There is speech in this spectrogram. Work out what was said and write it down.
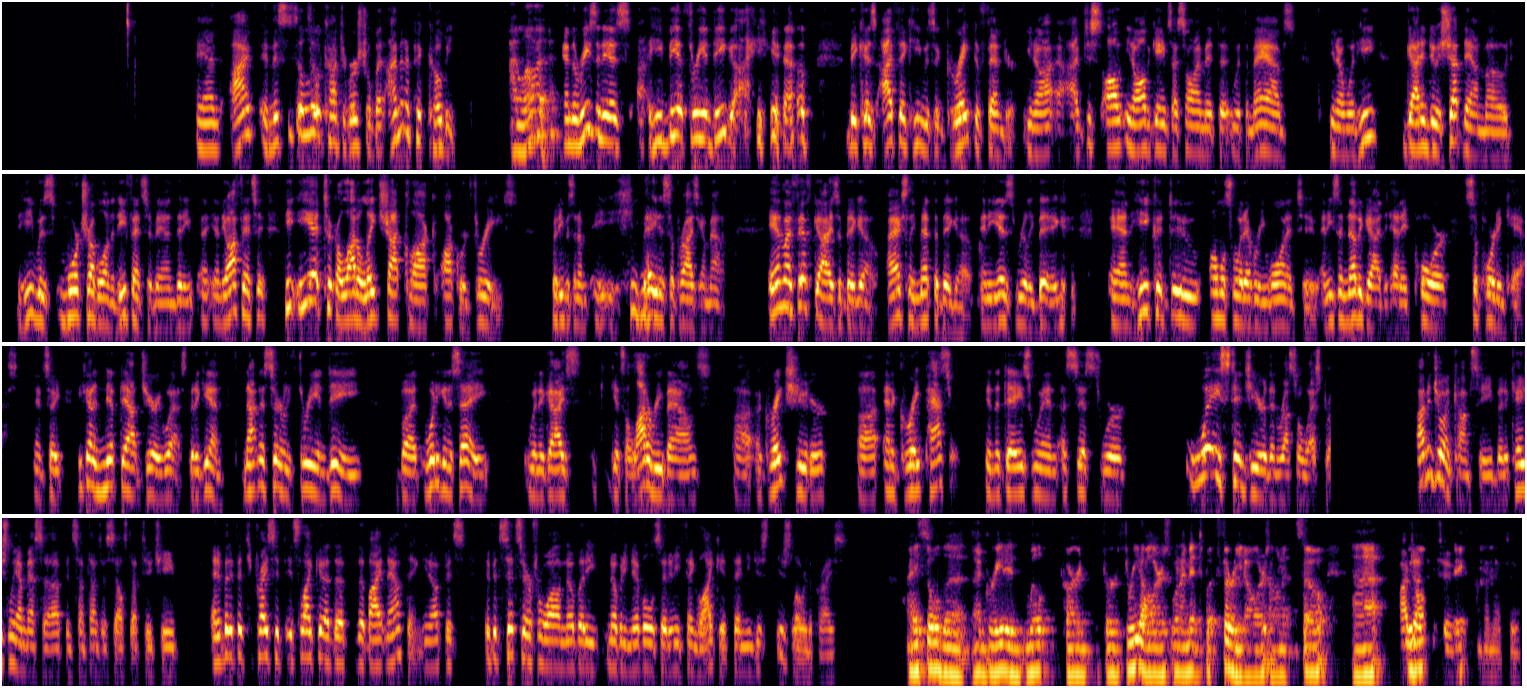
And I and this is a little controversial, but I'm going to pick Kobe. I love it. And the reason is uh, he'd be a three and D guy, you know, because I think he was a great defender. You know, I, I just all you know all the games I saw him at the, with the Mavs you know, when he got into a shutdown mode, he was more trouble on the defensive end than he in the offense. He he had took a lot of late shot clock awkward threes, but he was an he made a surprising amount. And my fifth guy is a big O. I actually met the big O, and he is really big, and he could do almost whatever he wanted to. And he's another guy that had a poor supporting cast, and so he, he kind of nipped out Jerry West. But again, not necessarily three and D. But what are you going to say? when a guy gets a lot of rebounds, uh, a great shooter, uh, and a great passer in the days when assists were way stingier than Russell Westbrook. I'm enjoying COMC, but occasionally I mess up, and sometimes I sell stuff too cheap. And but if it's price it, it's like uh, the the buy it now thing. You know, if it's if it sits there for a while, nobody nobody nibbles at anything like it, then you just you just lower the price. I sold a, a graded Wilt card for three dollars when I meant to put thirty dollars on it. So uh, I've done that too. I've done that too.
